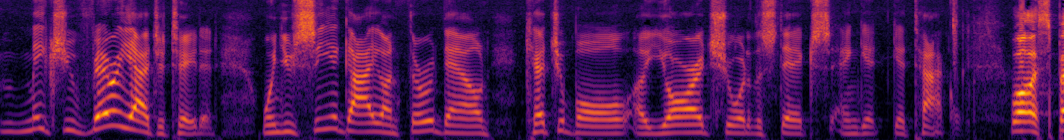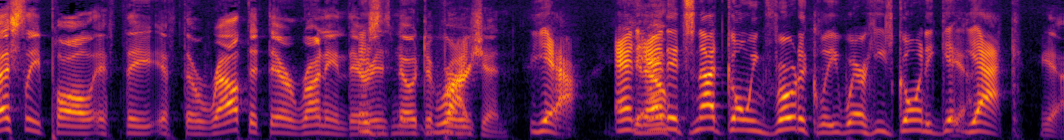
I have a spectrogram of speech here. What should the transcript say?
makes you very agitated when you see a guy on third down catch a ball a yard short of the sticks and get get tackled. Well, especially Paul, if the if the route that they're running there Is- is no right. diversion. Yeah, and You know? and it's not going vertically where he's going to get Yeah. YAC. Yeah,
